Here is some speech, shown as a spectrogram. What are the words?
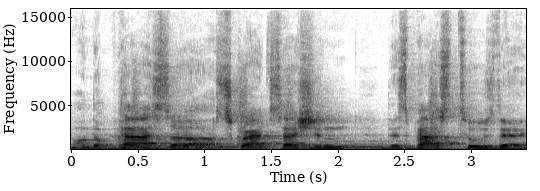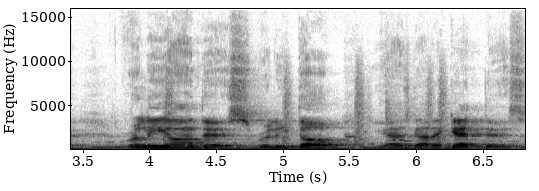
on the past uh, scratch session this past Tuesday. Really on this, really dope. You guys gotta get this.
